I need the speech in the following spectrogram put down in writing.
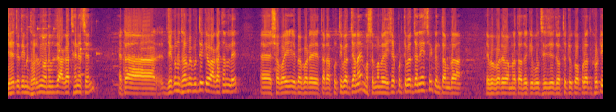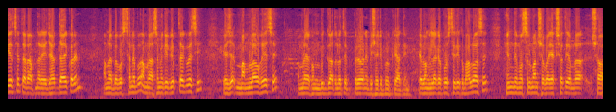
যেহেতু তিনি ধর্মীয় অনুভূতিতে আঘাত এনেছেন এটা যে কোনো ধর্মের প্রতি কেউ আঘাত আনলে সবাই এ ব্যাপারে তারা প্রতিবাদ জানায় মুসলমানরা হিসেবে প্রতিবাদ জানিয়েছে কিন্তু আমরা এ ব্যাপারে আমরা তাদেরকে বলছি যে যতটুকু অপরাধ ঘটিয়েছে তারা আপনার এজাহার দায় করেন। আমরা ব্যবস্থা নেব, আমরা আসামিকে গ্রেপ্তার করেছি। মামলাও হয়েছে। আমরা এখন বিজ্ঞ আদালতে প্রেরণের বিষয়টি প্রক্রিয়াধীন এবং এলাকার পরিস্থিতি খুব ভালো আছে। হিন্দু, মুসলমান সবাই একসাথে আমরা সহ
